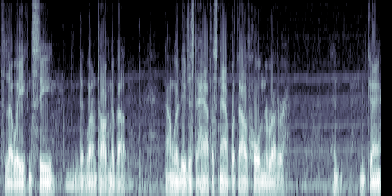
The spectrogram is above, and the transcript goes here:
so that way you can see what I'm talking about. Now I'm going to do just a half a snap without holding the rudder. And, okay.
